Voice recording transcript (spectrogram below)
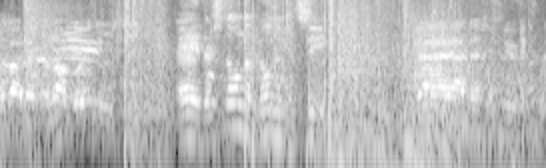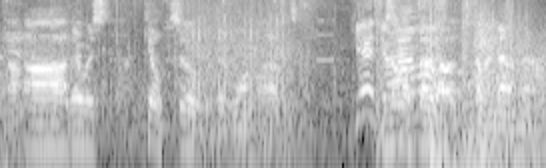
My god, there's a lot going to see. Hey, they're still in the building at C. Yeah, yeah, yeah, there's a few. Ah, there was killed two, but there's one left. Here's He's your on the third ammo. out. He's coming down now.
